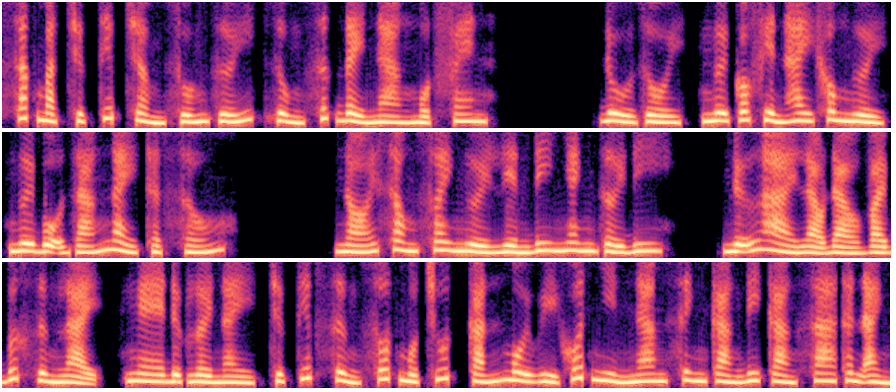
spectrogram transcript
sắc mặt trực tiếp trầm xuống dưới, dùng sức đẩy nàng một phen. Đủ rồi, ngươi có phiền hay không người, ngươi bộ dáng này thật xấu. Nói xong xoay người liền đi nhanh rời đi. Nữ hài lảo đảo vài bước dừng lại, nghe được lời này, trực tiếp sừng sốt một chút, cắn môi ủy khuất nhìn nam sinh càng đi càng xa thân ảnh,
